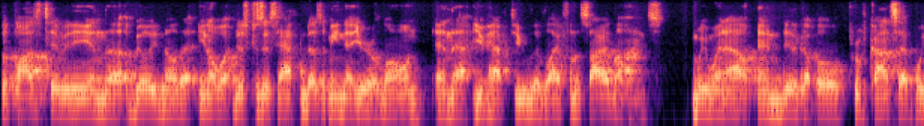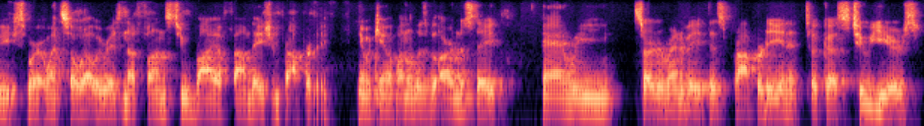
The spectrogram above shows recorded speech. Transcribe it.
the positivity and the ability to know that you know what, just because this happened doesn't mean that you're alone and that you have to live life on the sidelines. We went out and did a couple proof concept weeks where it went so well, we raised enough funds to buy a foundation property. And we came up on Elizabeth Arden Estate and we started to renovate this property and it took us two years.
